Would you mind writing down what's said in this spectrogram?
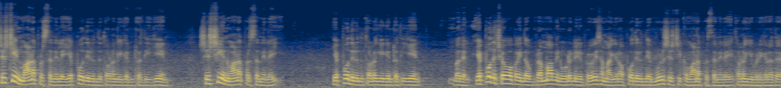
சிருஷ்டியின் வானப்பிரச நிலை எப்போது இருந்து தொடங்குகின்றது ஏன்? சிருஷ்டியின் வானப்பிரச நிலை எப்போது இருந்து தொடங்குகின்றது ஏன்? பதில் எப்போது சிவபாபா இந்த பிரம்மாவின் உடலில் பிரவேசமாகினோ அப்போது இருந்தே முழு சிருஷ்டிக்கும் வானப்பிரச நிலை தொடங்கி விடுகிறது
